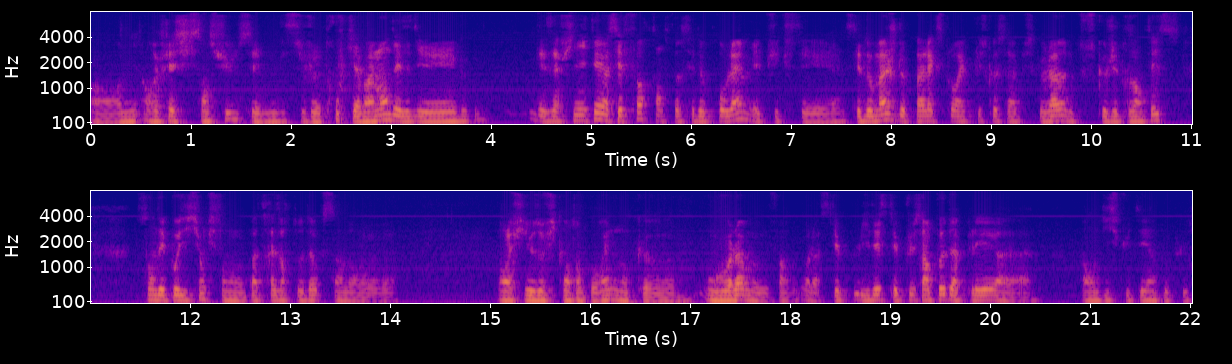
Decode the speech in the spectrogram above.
en, en réfléchissant dessus, c'est, je trouve qu'il y a vraiment des, des, des, affinités assez fortes entre ces deux problèmes, et puis que c'est, dommage de pas l'explorer plus que ça, puisque là, tout ce que j'ai présenté sont des positions qui sont pas très orthodoxes hein, dans, le, dans la philosophie contemporaine. Donc, euh, donc voilà, enfin voilà, c'était, l'idée c'était plus un peu d'appeler à, à, en discuter un peu plus.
